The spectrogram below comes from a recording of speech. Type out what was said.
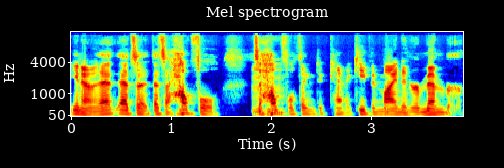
you know, that that's a that's a helpful it's mm-hmm. a helpful thing to kind of keep in mind and remember.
